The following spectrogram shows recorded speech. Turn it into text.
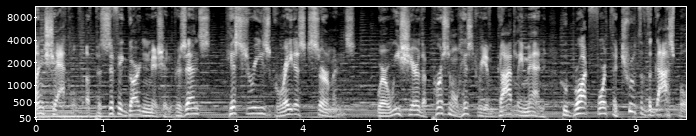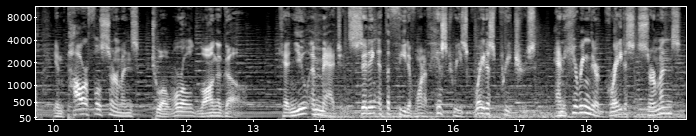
Unshackled of Pacific Garden Mission presents History's Greatest Sermons, where we share the personal history of godly men who brought forth the truth of the gospel in powerful sermons to a world long ago. Can you imagine sitting at the feet of one of history's greatest preachers and hearing their greatest sermons?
